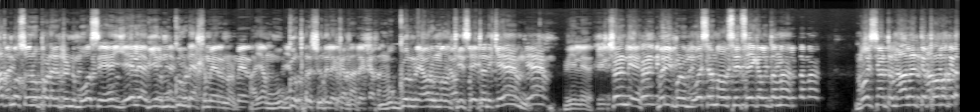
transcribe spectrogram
ఆత్మస్వరూపమైనటువంటి మోసే ఏలే వీళ్ళు ముగ్గురు కూడా ఏకమైనాడు అయ్యా ముగ్గురు పరిశుద్ధులే కదా ముగ్గురు ఎవరు మనం తీసేయటానికి వీలే చూడండి మరి ఇప్పుడు మోసే మనం తీసేయగలుగుతామా? మోసే అంటే నాలంటే ప్రవక్త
